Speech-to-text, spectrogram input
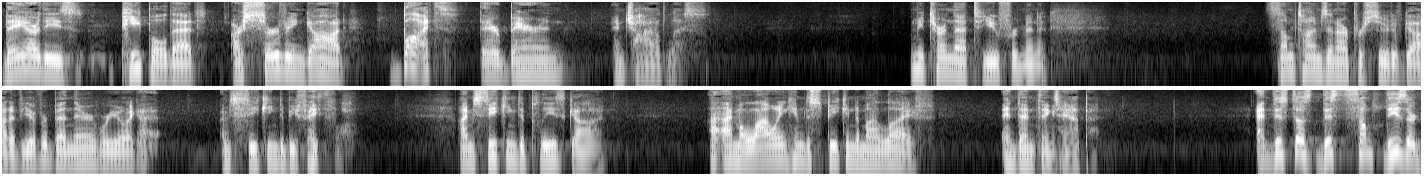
They are these people that are serving God, but they're barren and childless. Let me turn that to you for a minute. Sometimes in our pursuit of God, have you ever been there where you're like, I'm seeking to be faithful? I'm seeking to please God. I'm allowing Him to speak into my life and then things happen. And this does this some these are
